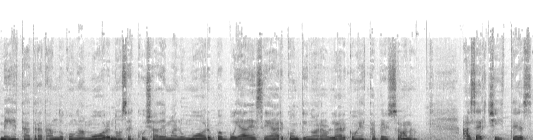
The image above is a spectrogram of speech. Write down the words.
me está tratando con amor, no se escucha de mal humor, pues voy a desear continuar a hablar con esta persona. Hacer chistes,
